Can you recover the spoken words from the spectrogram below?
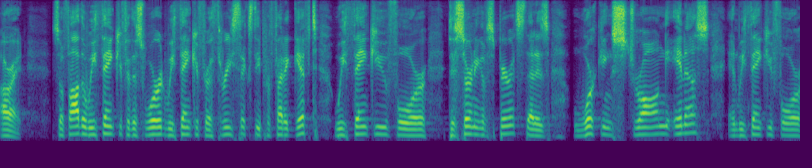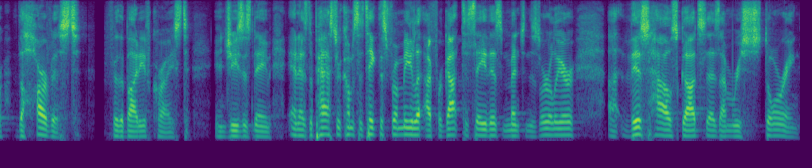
All right. So, Father, we thank you for this word. We thank you for a 360 prophetic gift. We thank you for discerning of spirits that is working strong in us. And we thank you for the harvest for the body of Christ in Jesus' name. And as the pastor comes to take this from me, I forgot to say this, mentioned this earlier. Uh, this house, God says, I'm restoring.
